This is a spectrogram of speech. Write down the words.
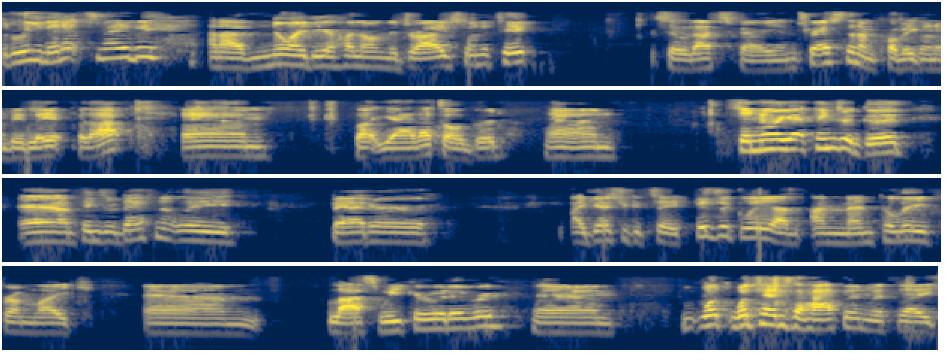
three minutes maybe, and I have no idea how long the drive's gonna take. So that's very interesting. I'm probably gonna be late for that. Um, but yeah, that's all good. Um, so no, yeah, things are good. Um, things are definitely better. I guess you could say physically and, and mentally from like um last week or whatever. Um, what what tends to happen with like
